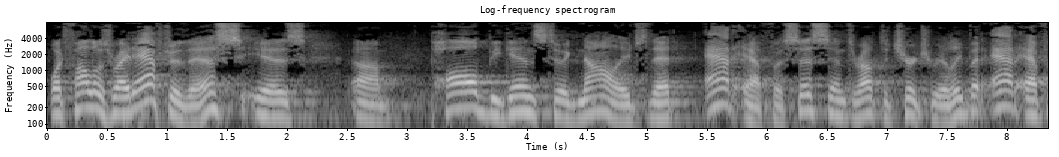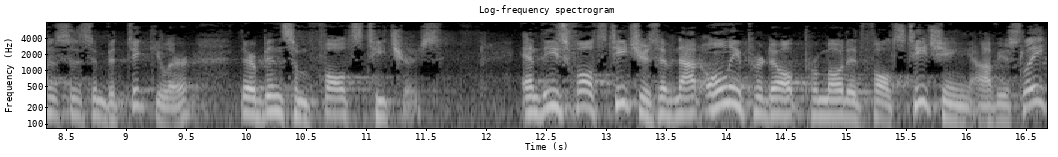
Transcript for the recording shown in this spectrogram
What follows right after this is um, Paul begins to acknowledge that at Ephesus and throughout the church, really, but at Ephesus in particular, there have been some false teachers. And these false teachers have not only promoted false teaching, obviously,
